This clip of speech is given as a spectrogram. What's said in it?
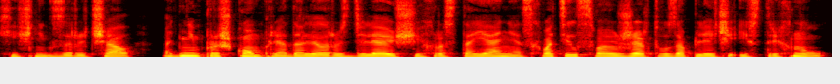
Хищник зарычал, одним прыжком преодолел разделяющие их расстояние, схватил свою жертву за плечи и встряхнул.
